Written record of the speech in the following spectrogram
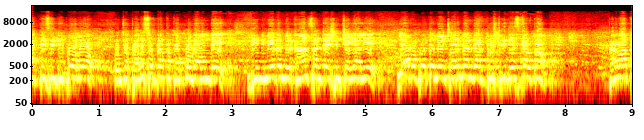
ఆర్టీసీ డిపోలో కొంచెం పరిశుభ్రత తక్కువగా ఉంది. దీని మీద మీరు కాన్సన్ట్రేషన్ చేయాలి. లేకపోతే మేము చైర్మన్ గారి దృష్టికి తీసుకెళ్తాం. తర్వాత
